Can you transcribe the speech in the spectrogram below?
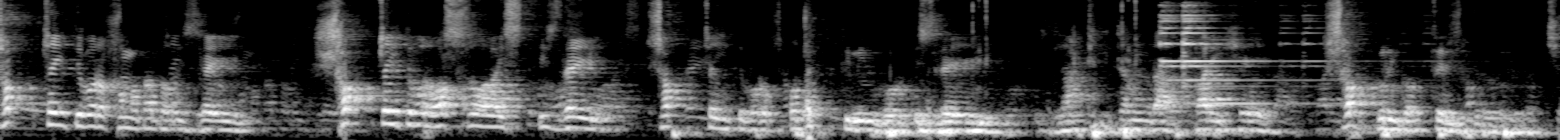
সবচাইতে বড় ক্ষমতাধর ইসরায়েল সবচাইতে বড় অস্ত্র ইসরায়েল সবচাইতে বড় প্রযুক্তি নির্ভর ইসরায়েল লাঠি, ডান্ডা বাড়ি খেয়ে সবগুলি গর্তের ভিতরে রয়ে যাচ্ছে।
